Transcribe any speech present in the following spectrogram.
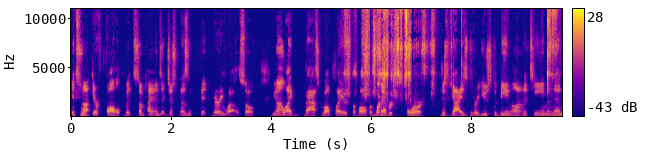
it's not their fault but sometimes it just doesn't fit very well. So you know i like basketball players football but whatever sport just guys that are used to being on a team. And then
